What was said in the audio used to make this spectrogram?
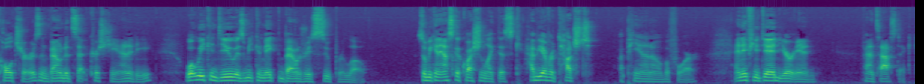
cultures and bounded set Christianity, what we can do is we can make the boundaries super low. So, we can ask a question like this Have you ever touched a piano before? And if you did, you're in fantastic.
